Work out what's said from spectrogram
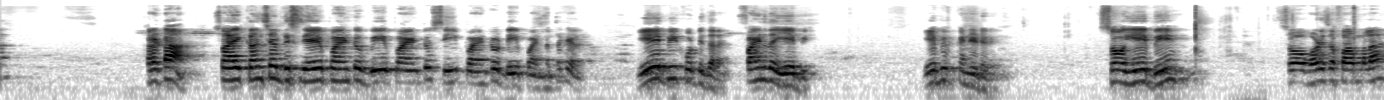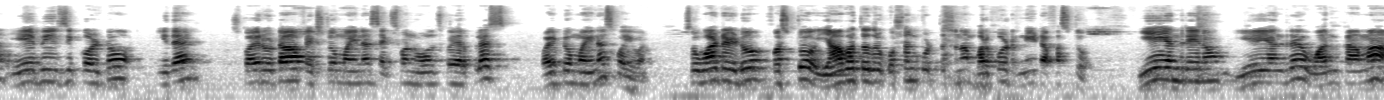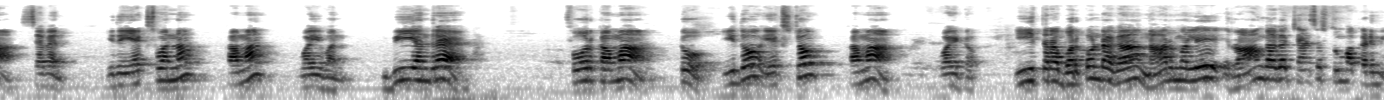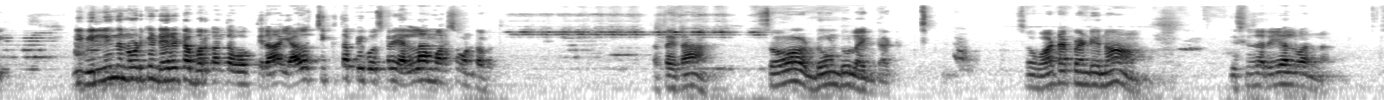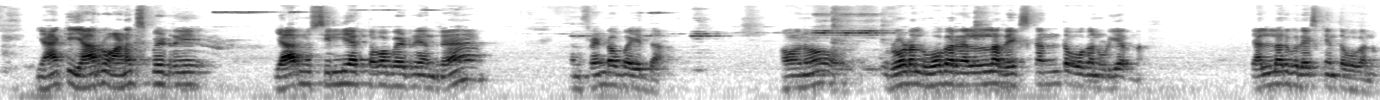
ಕರೆಕ್ಟಾ so I consider this A point B point C point D point ಅಂತ ಕೇಳಿ. ಎ ಬಿ ಕೊಟ್ಟಿದ್ದಾರೆ. Find the A B A B ಕಂಡಿಡಿರಿ so A B so what is the formula A B is equal to ಇದೆ square root of x two minus x one whole square plus y two minus y one so what I do first ಯಾವತ್ತಾದ್ರೂ question ಕೊಟ್ಟ ತಕ್ಷಣ ಬರ್ಕೊಡ್ರಿ ನೀಟಾ first A ಅಂದ್ರೆ ಏನು? A ಅಂದರೆ one comma seven ಇದು x one comma y one B ಅಂದರೆ four comma two ಇದು x two comma y two ಈ ಥರ ಬರ್ಕೊಂಡಾಗ ನಾರ್ಮಲಿ ರಾಂಗ್ ಆಗೋ ಚಾನ್ಸಸ್ ತುಂಬ ಕಡಿಮೆ. ನೀವು ಇಲ್ಲಿಂದ ನೋಡ್ಕೊಂಡು ಡೈರೆಕ್ಟಾಗಿ ಬರ್ಕೊಂತ ಹೋಗ್ತೀರಾ? ಯಾವುದೋ ಚಿಕ್ಕ ತಪ್ಪಿಗೋಸ್ಕರ ಎಲ್ಲ ಮಾರ್ಕ್ಸು ಹೊಂಟೋಗುತ್ತೆ ಅರ್ಥಾಯ್ತಾ? So don't do like that so what happened you know this is a real one ಯಾಕೆ ಯಾರು ಅಣಗಿಸ್ಬೇಡ್ರಿ ಯಾರನ್ನು ಸಿಲ್ಲಿಯಾಗಿ ತಗೋಬೇಡ್ರಿ ಅಂದರೆ ನನ್ನ ಫ್ರೆಂಡ್ ಒಬ್ಬ ಇದ್ದ. ಅವನು ರೋಡಲ್ಲಿ ಹೋಗೋರ್ನೆಲ್ಲ ರೇಗ್ಸ್ಕೊಂತ ಹೋಗೋನು ಹುಡುಗಿಯರ್ನ. ಎಲ್ಲರಿಗೂ ರೇಗ್ಸ್ಕೊಂತ ಹೋಗೋನು.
